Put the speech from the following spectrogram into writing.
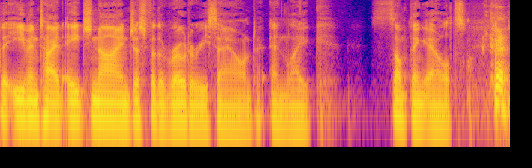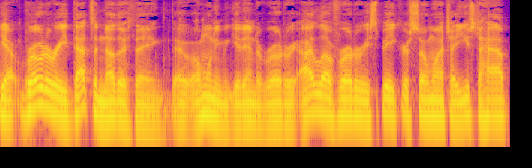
the Eventide H9 just for the rotary sound and like something else. yeah, rotary, that's another thing. I won't even get into rotary. I love rotary speakers so much. I used to have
